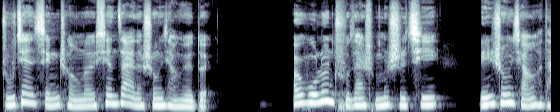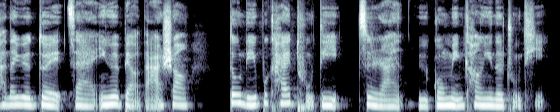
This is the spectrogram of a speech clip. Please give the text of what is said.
逐渐形成了现在的声响乐队。而无论处在什么时期，林生祥和他的乐队在音乐表达上都离不开土地、自然与公民抗议的主题，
